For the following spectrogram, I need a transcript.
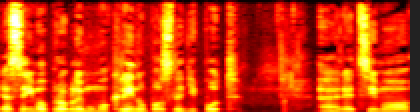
Ja sam imao problem u Mokrinu poslednji put. A, recimo,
